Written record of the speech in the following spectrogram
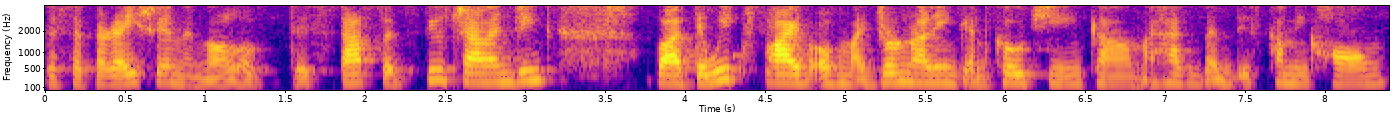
the separation and all of this stuff. So it's still challenging. But the week five of my journaling and coaching, uh, my husband is coming home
